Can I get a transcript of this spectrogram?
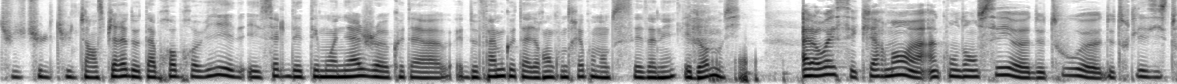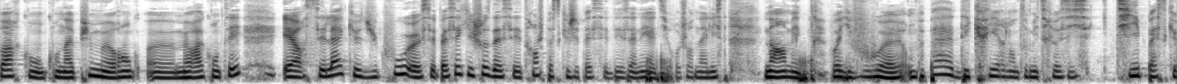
tu tu t'es inspiré de ta propre vie et, celle des témoignages de femmes que tu as rencontrées pendant toutes ces années et d'hommes aussi. Alors ouais, c'est clairement un condensé euh, de tout, de toutes les histoires qu'on a pu me, me raconter. Et alors c'est là que du coup, c'est passé quelque chose d'assez étrange parce que j'ai passé des années à dire aux journalistes, non mais voyez-vous, on peut pas décrire l'endométriose type parce que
